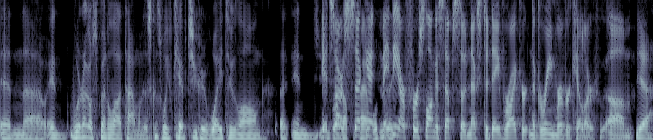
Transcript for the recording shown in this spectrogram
and uh, and we're not going to spend a lot of time on this because we've kept you here way too long. Uh, and it's right our second, maybe our first longest episode, next to Dave Reichert and the Green River Killer. Um, yeah,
